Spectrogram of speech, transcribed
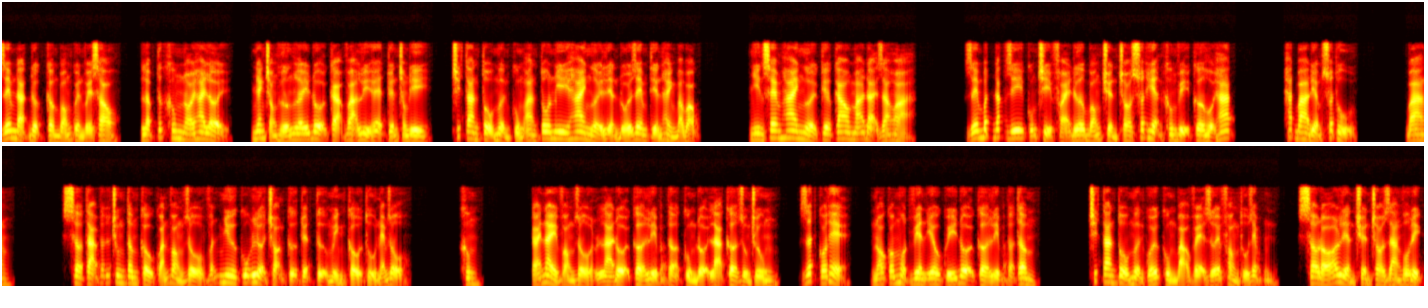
jem đạt được cầm bóng quyền về sau, lập tức không nói hai lời, nhanh chóng hướng lấy đội cả vạ lì hệ tuyến trong đi, chít tan tổ mượn cùng Anthony hai người liền đối jem tiến hành bao bọc. Nhìn xem hai người kia cao mã đại gia hỏa Dêm bất đắc dĩ cũng chỉ phải đưa bóng chuyển cho xuất hiện không vị cơ hội hát. Hát ba điểm xuất thủ. Bang. Sợ tạm trung tâm cầu quán vòng rổ vẫn như cũ lựa chọn cự tuyệt tự mình cầu thủ ném rổ. Không. Cái này vòng rổ là đội cờ lịp tợ cùng đội lạ cờ dùng chung, rất có thể, nó có một viên yêu quý đội cờ lịp tợ tâm. Chít tan tổ mượn cuối cùng bảo vệ dưới phòng thủ dẹp sau đó liền chuyển cho giang vô địch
